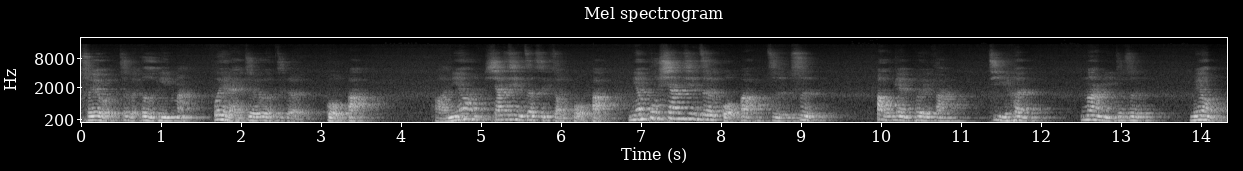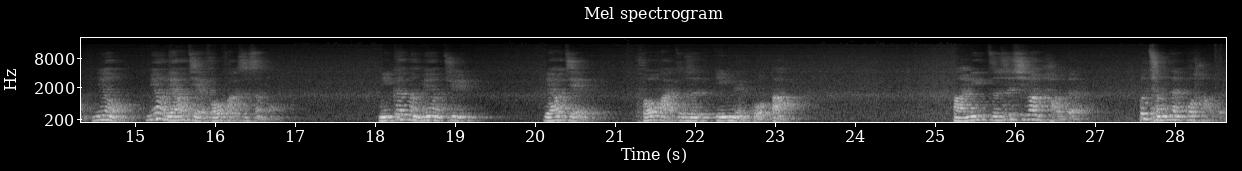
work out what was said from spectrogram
所有这个恶因嘛，未来就会有这个果报啊！你要相信这是一种果报，你要不相信这个果报，只是抱怨对方、记恨，那你就是没有、没有、没有了解佛法是什么，你根本没有去了解。佛法就是因缘果报，啊，你只是希望好的，不承认不好的，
